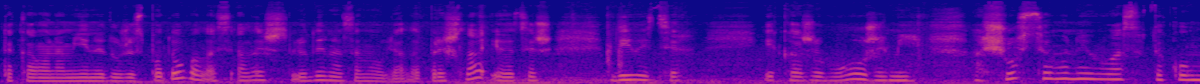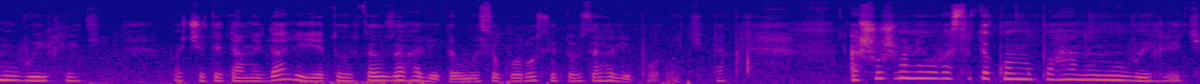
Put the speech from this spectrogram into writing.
така вона мені не дуже сподобалась, але ж людина замовляла. Прийшла і оце ж дивиться і каже, Боже мій, а що ж це вони у вас в такому вигляді? Бачите, там і далі є, то, то взагалі там високорослі, то взагалі порваті. Так? А що ж вони у вас у такому поганому вигляді?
